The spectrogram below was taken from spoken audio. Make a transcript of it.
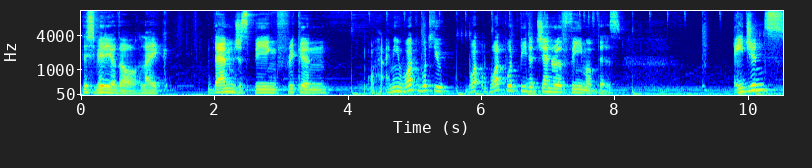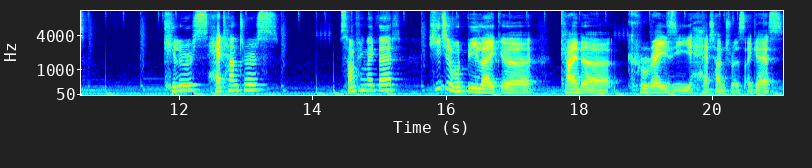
This video though, like them just being freaking I mean what would you what what would be the general theme of this? Agents? Killers? Headhunters? Something like that? Heejin would be like a kinda crazy headhuntress, I guess.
